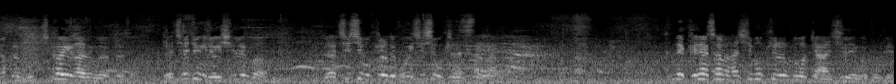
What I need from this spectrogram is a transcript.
약간 묵직하게 가는 거예요. 그래서 내 체중이 저기 실린 거야. 내가 75kg인데 공이 75kg 살라. 근데 그냥 차면 한 15kg 정도밖에 안 실리는 거야. 그게.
